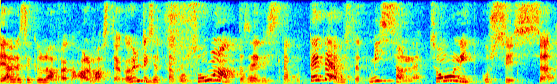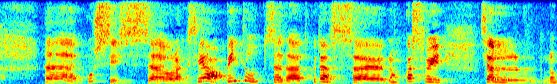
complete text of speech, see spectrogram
jälle see kõlab väga halvasti, aga üldiselt nagu suunata sellist nagu tegevust, et mis on need tsoonid, kus siis äh, kus siis äh, oleks hea pidutseda, et kuidas äh, noh, kasvõi seal no,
